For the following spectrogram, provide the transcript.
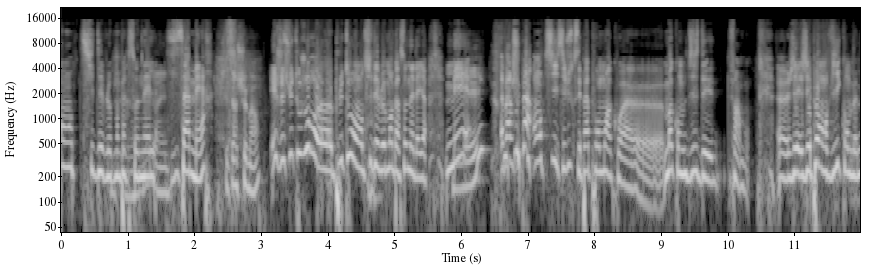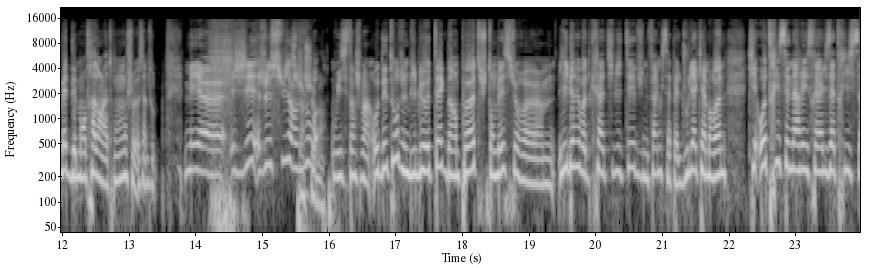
anti développement rien personnel, sa mère. C'est un chemin. Et je suis toujours euh, plutôt anti développement personnel d'ailleurs. Mais, enfin, je suis pas anti, c'est juste que c'est pas pour moi quoi. Euh, moi qu'on me dise des, enfin bon, euh, j'ai pas envie qu'on me mette des mantras dans la tronche, euh, ça me saoule. Mais euh, j'ai, je suis un un jour, chemin. oui c'est un chemin. Au détour d'une bibliothèque d'un pote, je suis tombée sur euh, Libérer votre créativité d'une femme qui s'appelle Julia Cameron, qui est autrice, scénariste, réalisatrice,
